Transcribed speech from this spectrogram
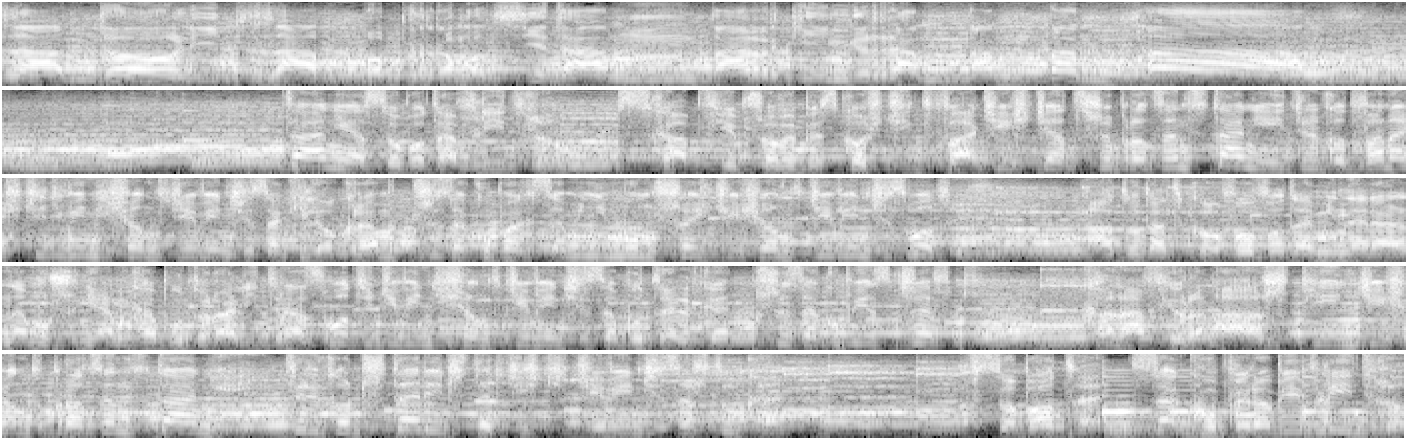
dla doli dla, bo promocje tam, parking ram pam pam pam. Tania sobota w Lidlu. Schab wieprzowy bez kości 23% taniej, tylko 12,99 za kilogram przy zakupach za minimum 69 zł. A dodatkowo woda mineralna muszynianka 1,5 litra złoty 99 za butelkę przy zakupie z drzewki. Kalafior aż 50% taniej, tylko 4,49 za sztukę. W sobotę zakupy robię w Lidlu.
